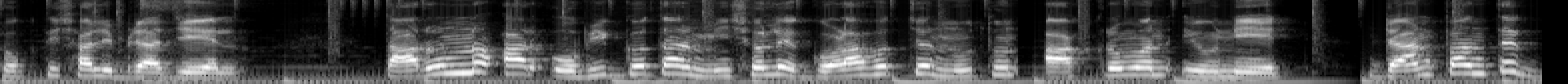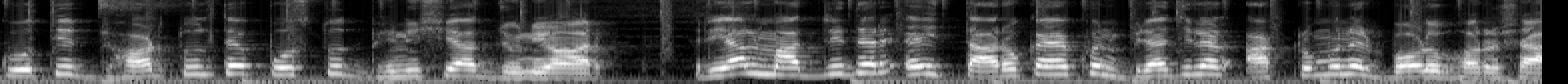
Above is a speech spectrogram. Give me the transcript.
শক্তিশালী ব্রাজিল। তারুণ্য আর অভিজ্ঞতার মিশলে গড়া হচ্ছে নতুন আক্রমণ ইউনিট। ডান প্রান্তে গতির ঝড় তুলতে প্রস্তুত ভিনিসিয়াস জুনিয়র। রিয়াল মাদ্রিদের এই তারকা এখন ব্রাজিলের আক্রমণের বড় ভরসা।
